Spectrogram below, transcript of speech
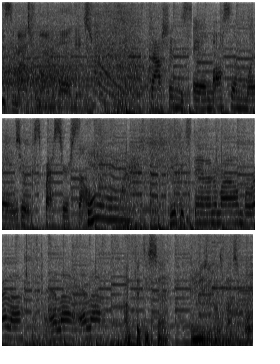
is the mastermind of all this. Fashion is an awesome way to express yourself. Yay. You could stand under my umbrella. Ella, Ella. I'm 50 Cent, and music is my sport.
